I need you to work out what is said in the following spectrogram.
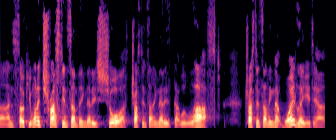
Uh, and so, if you want to trust in something that is sure, trust in something that is that will last, trust in something that won't let you down,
